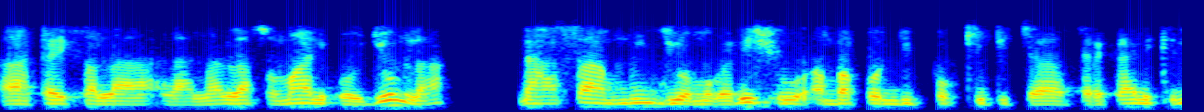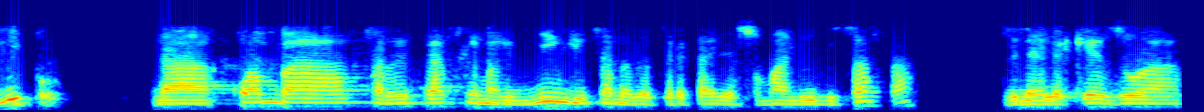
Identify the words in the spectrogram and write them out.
uh, taifa la, la, la, la Somali kwa ujumla na hasa mji wa Mogadishu ambapo ndipo kiti cha serikali kilipo, na kwamba rasilimali nyingi sana za serikali ya Somali hivi sasa zinaelekezwa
